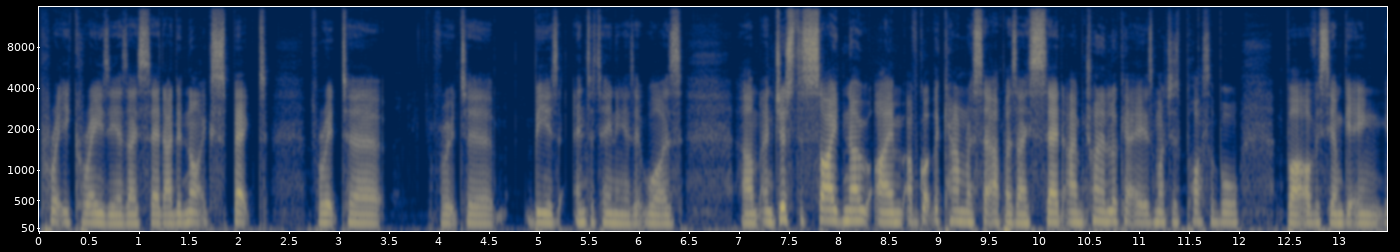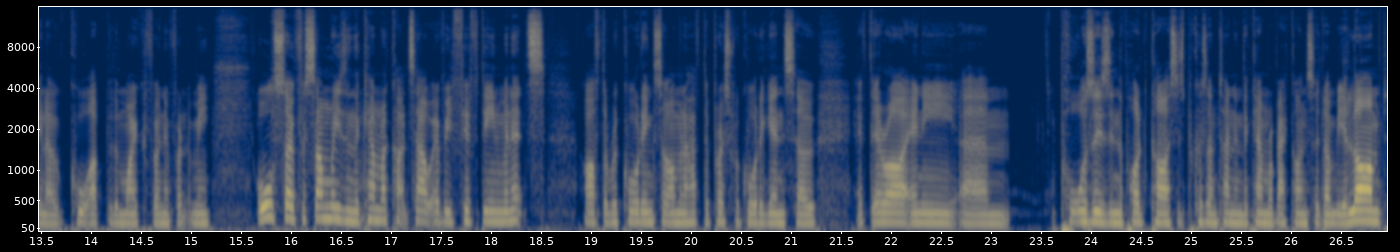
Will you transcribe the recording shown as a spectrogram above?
pretty crazy. As I said, I did not expect for it to for it to be as entertaining as it was. Um, and just a side note, I'm I've got the camera set up as I said. I'm trying to look at it as much as possible, but obviously I'm getting you know caught up with the microphone in front of me. Also, for some reason, the camera cuts out every 15 minutes after recording, so I'm gonna have to press record again. So if there are any um, pauses in the podcast, it's because I'm turning the camera back on. So don't be alarmed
